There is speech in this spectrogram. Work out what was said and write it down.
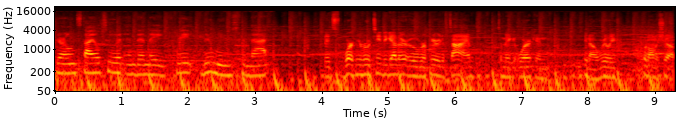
their own style to it, and then they create new moves from that. It's working a routine together over a period of time to make it work and, you know, really put on a show.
